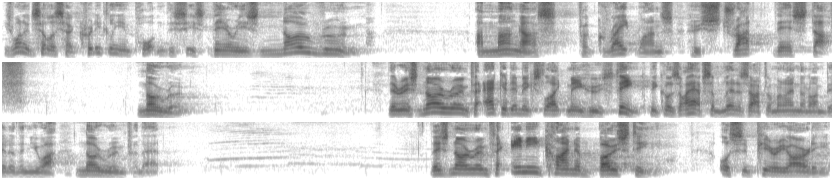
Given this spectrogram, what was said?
He's wanting to tell us how critically important this is. There is no room among us for great ones who strut their stuff. No room. There is no room for academics like me who think, because I have some letters after my name, that I'm better than you are. No room for that. There's no room for any kind of boasting or superiority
